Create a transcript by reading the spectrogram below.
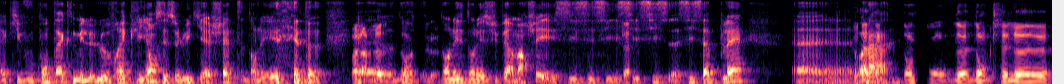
euh, qui vous contacte, mais le, le vrai client, c'est celui qui achète dans les, Voilà, euh, le- dans, donc, le- dans les, dans les supermarchés. Et si, ça- plaît, voilà. Donc, le, donc le,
